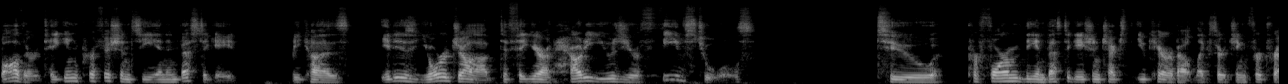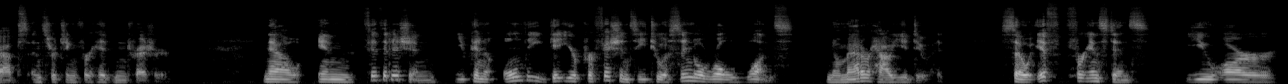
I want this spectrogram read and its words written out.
bother taking proficiency in investigate because it is your job to figure out how to use your thieves tools to perform the investigation checks that you care about like searching for traps and searching for hidden treasure. Now in 5th edition you can only get your proficiency to a single roll once no matter how you do it. So if for instance you are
